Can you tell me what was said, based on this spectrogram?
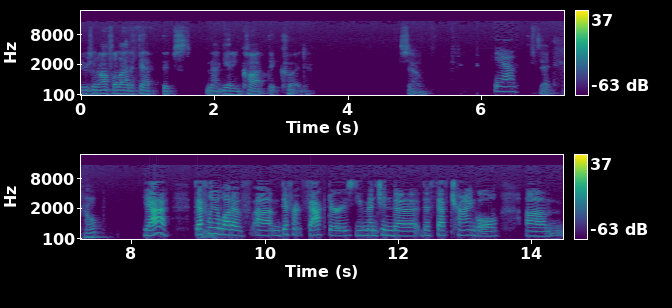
there's an awful lot of theft that's not getting caught that could. So, yeah. Does that help? Yeah definitely a lot of um, different factors. You mentioned the the theft triangle. Um,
